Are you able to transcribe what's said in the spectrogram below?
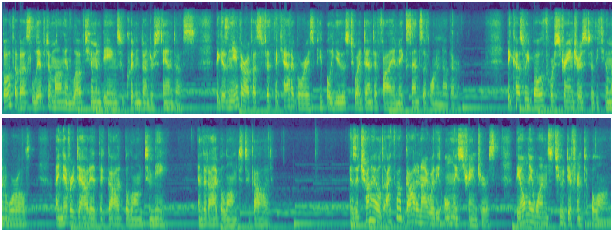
Both of us lived among and loved human beings who couldn't understand us, because neither of us fit the categories people use to identify and make sense of one another. Because we both were strangers to the human world, I never doubted that God belonged to me and that I belonged to God. As a child, I thought God and I were the only strangers, the only ones too different to belong.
